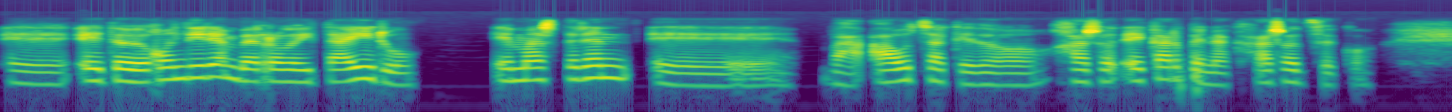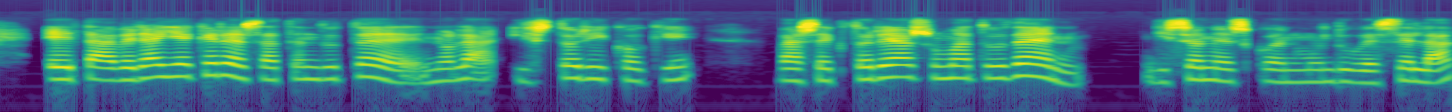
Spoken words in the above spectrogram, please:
e, edo egon diren berrogeita hiru emazteren e, ba, hautsak edo jaso, ekarpenak jasotzeko. Eta beraiek ere esaten dute nola historikoki ba, sektorea sumatu den gizonezkoen mundu bezala,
